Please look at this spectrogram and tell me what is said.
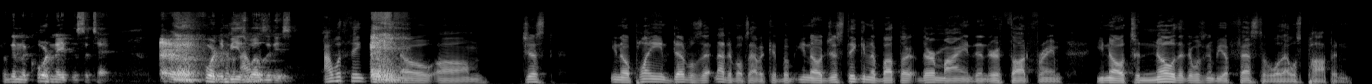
for them to coordinate this attack for it to be as well would- as it is. I would think that you know, um, just you know, playing devil's not devil's advocate, but you know, just thinking about their their mind and their thought frame, you know, to know that there was going to be a festival that was popping,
